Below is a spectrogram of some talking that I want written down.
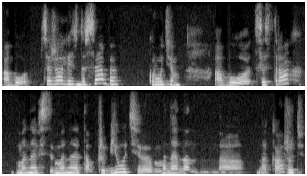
Або це жалість до себе, крутім, або це страх, мене, мене там приб'ють, е, мене на, на, накажуть,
